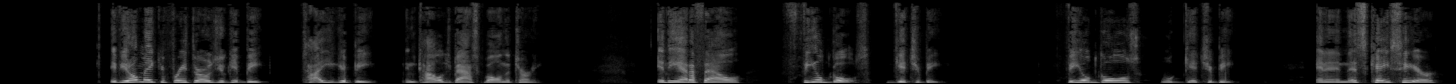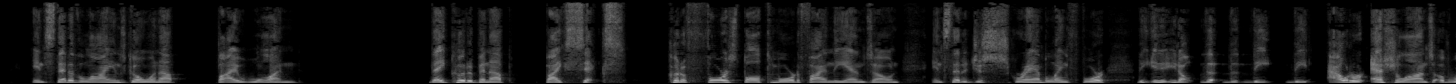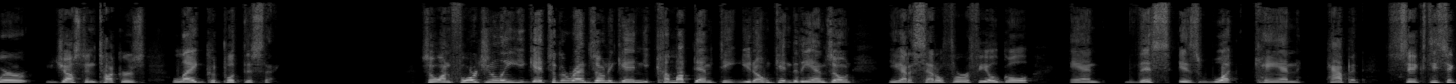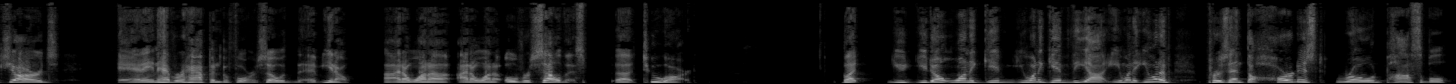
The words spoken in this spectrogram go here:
If you don't make your free throws, you get beat. Ty, you get beat. in college basketball in the tourney. In the NFL, field goals get you beat. Field goals will get you beat. And in this case here, instead of the Lions going up by one, they could have been up by six. Could have forced Baltimore to find the end zone instead of just scrambling for the you know the the the, the outer echelons of where Justin Tucker's leg could put this thing. So unfortunately, you get to the red zone again, you come up empty, you don't get into the end zone, you got to settle for a field goal, and this is what can happen. 66 yards, it ain't ever happened before. So you know, I don't want to I don't want to oversell this uh, too hard. But you you don't want to give you want to give the uh, you want to you want to present the hardest road possible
